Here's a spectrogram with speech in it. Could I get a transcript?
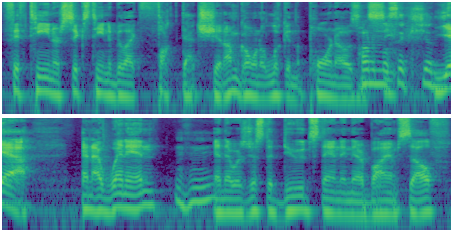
fifteen or sixteen, to be like, "Fuck that shit! I'm going to look in the pornos." And Porno see. section. Yeah, and I went in, and there was just a dude standing there by himself,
